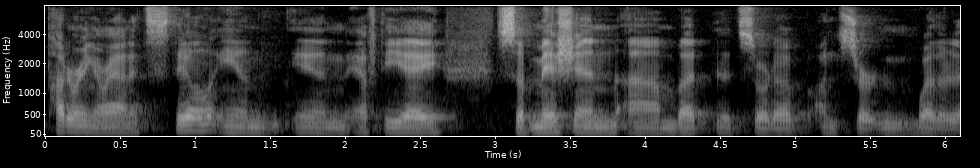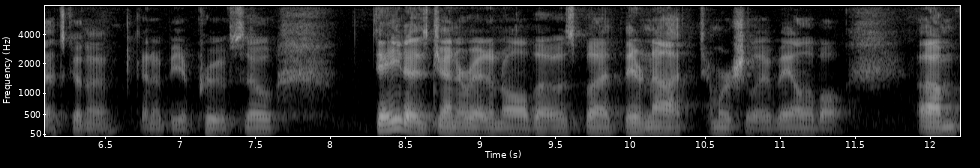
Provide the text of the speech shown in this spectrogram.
puttering around. It's still in, in FDA submission, um, but it's sort of uncertain whether that's going to going to be approved. So data is generated on all those, but they're not commercially available. Um,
